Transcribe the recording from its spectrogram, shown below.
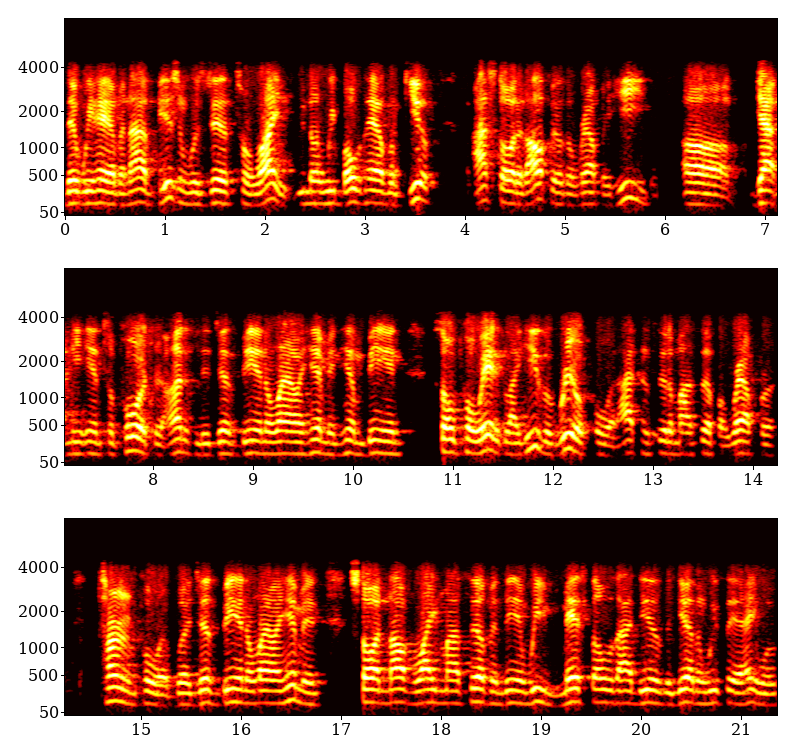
that we have, and our vision was just to write. You know, we both have a gift. I started off as a rapper. He uh, got me into poetry. Honestly, just being around him and him being so poetic, like he's a real poet. I consider myself a rapper turned poet, but just being around him and starting off writing myself, and then we meshed those ideas together, and we said, hey, well,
